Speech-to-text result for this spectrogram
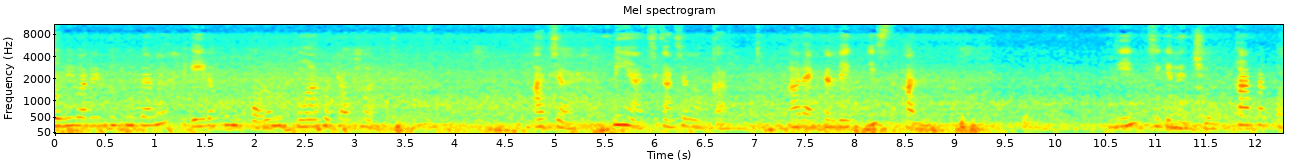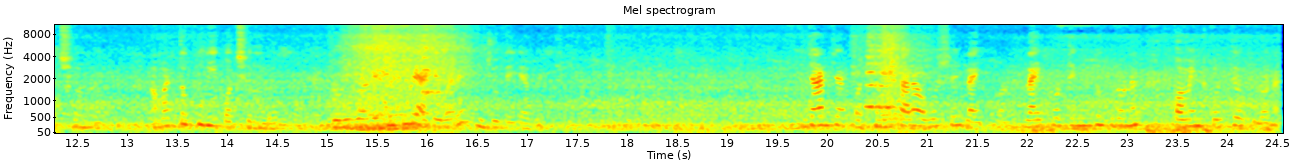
রবিবারের দুপুরবেলা এইরকম গরম ধোঁয়া ওঠা ভাত, আচার, পেঁয়াজ, কাঁচা লঙ্কা আর একটা লেগ পিস আলু দিয়ে চিকেনের ঝোল। কার কার পছন্দ? আমার তো খুবই পছন্দ। রবিবারের দুপুরে একেবারে জুটে যাবে। যার যার পছন্দ, তারা অবশ্যই লাইক করো। লাইক করতে কিন্তু ভুলো না কমেন্ট করতেও ভুলো না।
